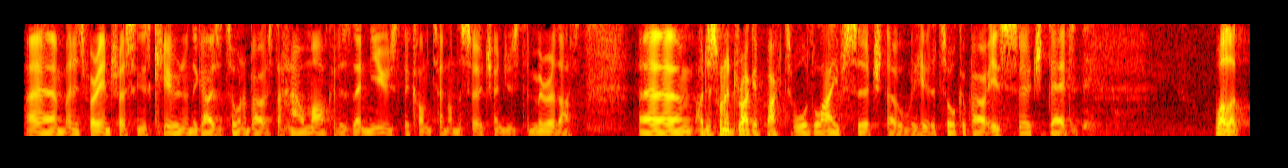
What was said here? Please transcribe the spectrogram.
Um, and it's very interesting, as Kieran and the guys are talking about, as to how marketers then use the content on the search engines to mirror that. Um, I just want to drag it back towards live search, though. We're here to talk about is search dead? Well, uh,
